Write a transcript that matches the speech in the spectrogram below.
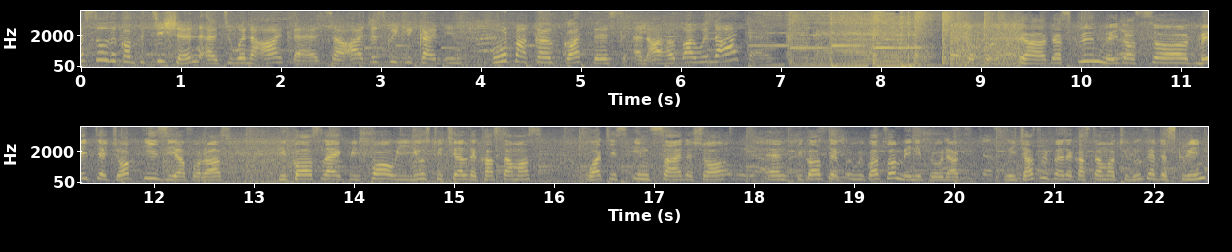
I saw the competition uh, to win an iPad, so I just quickly came in, bought my Coke, got this, and I hope I win the iPad. Yeah, the screen made us uh, made the job easier for us because, like before, we used to tell the customers what is inside the shop, and because the, we got so many products, we just refer the customer to look at the screen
